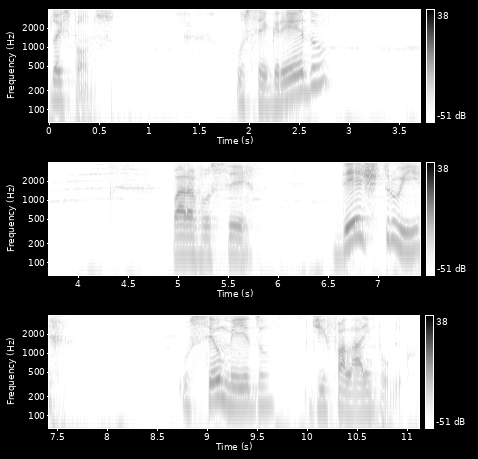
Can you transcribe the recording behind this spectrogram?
Dois pontos o segredo para você destruir o seu medo de falar em público.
